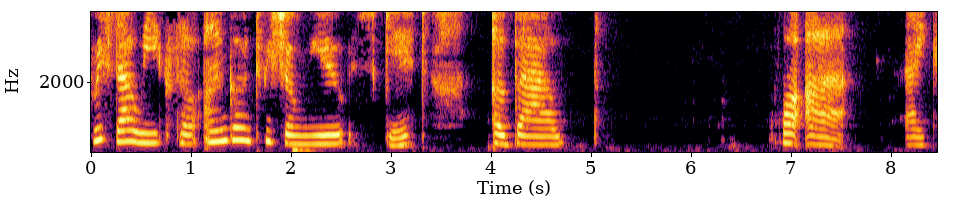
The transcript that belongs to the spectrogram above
Freestyle Week. So I'm going to be showing you a skit about what I like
